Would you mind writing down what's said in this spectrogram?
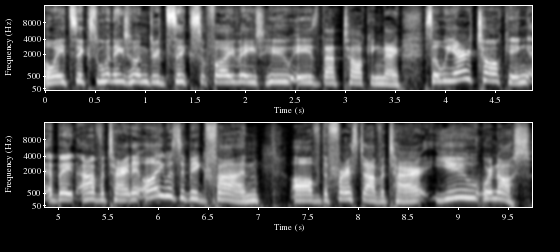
086 1800 658. Who is that talking now? So we are talking about Avatar. Now, I was a big fan of the first Avatar. You were not.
